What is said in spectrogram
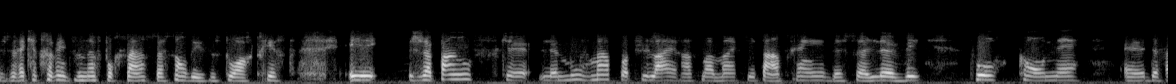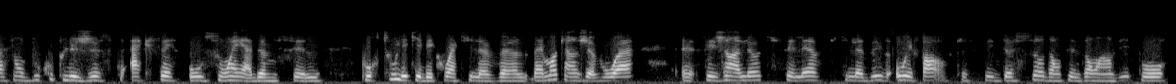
je dirais 99% ce sont des histoires tristes. Et je pense que le mouvement populaire en ce moment qui est en train de se lever pour qu'on ait euh, de façon beaucoup plus juste accès aux soins à domicile, pour tous les Québécois qui le veulent. Ben moi, quand je vois euh, ces gens-là qui s'élèvent et qui le disent haut et fort, que c'est de ça dont ils ont envie pour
